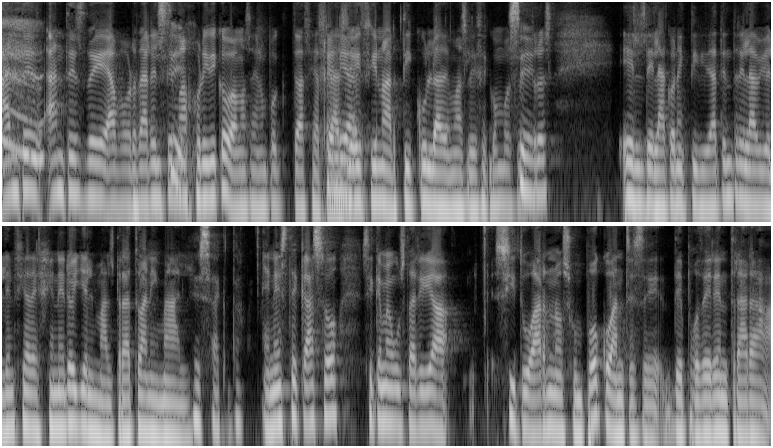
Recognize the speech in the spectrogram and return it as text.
Antes, antes de abordar el tema jurídico, vamos a ir un poquito hacia atrás. Yo hice un artículo, además lo hice con vosotros. el de la conectividad entre la violencia de género y el maltrato animal. Exacto. En este caso, sí que me gustaría situarnos un poco antes de, poder entrar a,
